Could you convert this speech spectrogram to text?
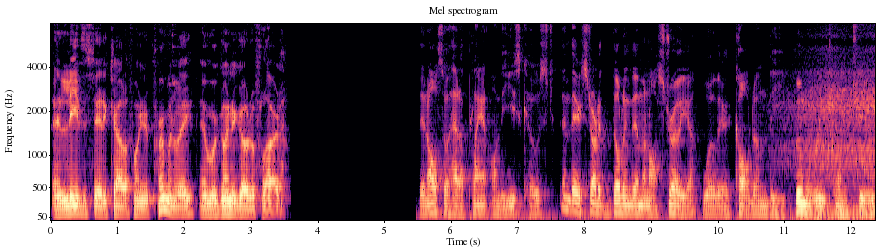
and leave the state of California permanently, and we're going to go to Florida then also had a plant on the East Coast. Then they started building them in Australia. Well, they called them the Boomaroo 22.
